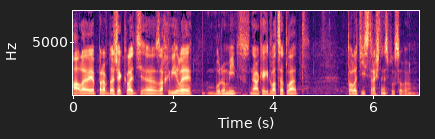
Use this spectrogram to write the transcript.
Ale je pravda, že Kleť eh, za chvíli budu mít nějakých 20 let. To letí strašným způsobem.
